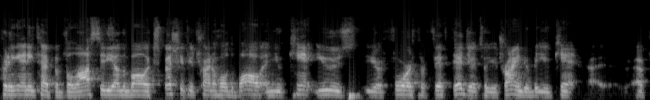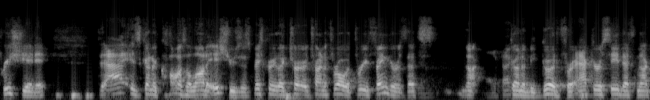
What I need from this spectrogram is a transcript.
putting any type of velocity on the ball, especially if you're trying to hold the ball and you can't use your fourth or fifth digits, or you're trying to, but you can't uh, appreciate it. That is going to cause a lot of issues. It's basically like try, trying to throw with three fingers. That's yeah. not going to be good for accuracy. That's not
